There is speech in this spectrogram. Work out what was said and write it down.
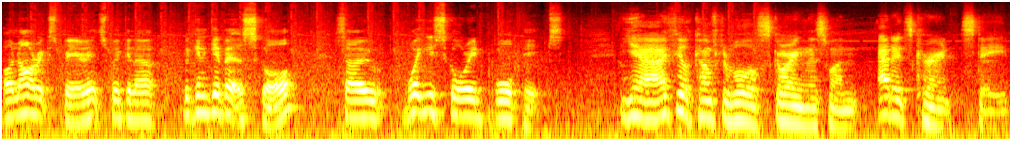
on our experience we're gonna we're gonna give it a score. So what are you scoring Warpips? Yeah, I feel comfortable scoring this one at its current state.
